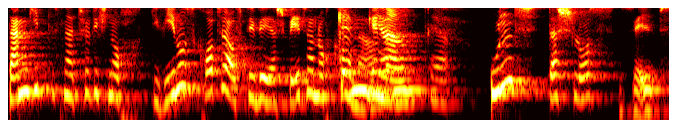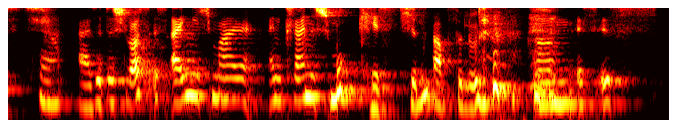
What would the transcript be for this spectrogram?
Dann gibt es natürlich noch die Venusgrotte, auf die wir ja später noch kommen Genau. werden. Ja. Und das Schloss selbst. Ja. Also das Schloss ist eigentlich mal ein kleines Schmuckkästchen. Absolut. ähm, es ist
